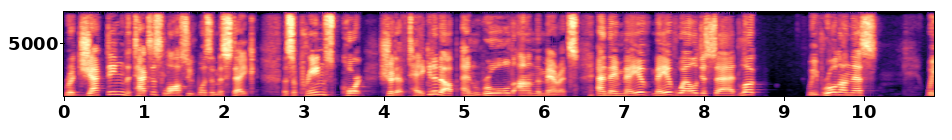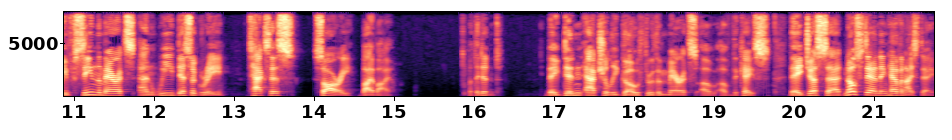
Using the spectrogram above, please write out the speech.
Rejecting the Texas lawsuit was a mistake. The Supreme Court should have taken it up and ruled on the merits. And they may have, may have well just said, look, we've ruled on this. We've seen the merits and we disagree. Texas, sorry, bye bye. But they didn't. They didn't actually go through the merits of, of the case. They just said, no standing, have a nice day.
